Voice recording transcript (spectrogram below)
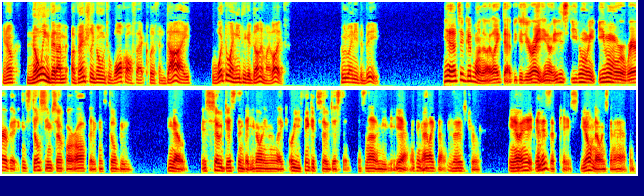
You know, knowing that I'm eventually going to walk off that cliff and die, what do I need to get done in my life? Who do I need to be? Yeah, that's a good one though. I like that because you're right. You know, it is even when we even when we're aware of it, it can still seem so far off that it can still be, you know, is so distant that you don't even like, or you think it's so distant. It's not immediate. Yeah, I think I like that because mm-hmm. that is true. You know, and it, it is the case. You don't know when it's going to happen.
